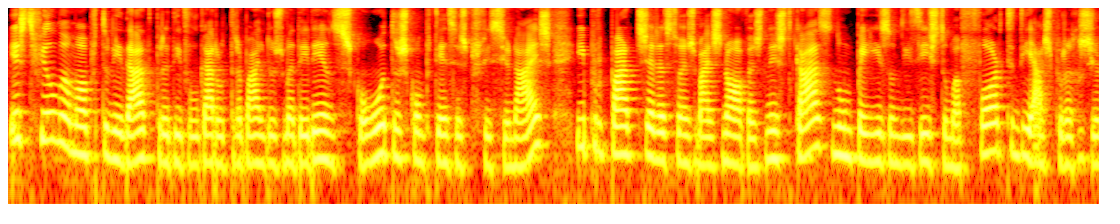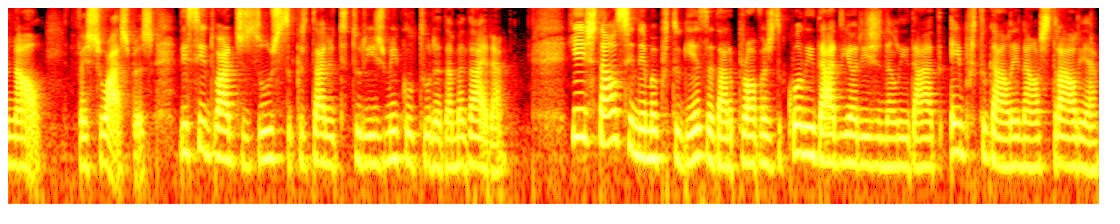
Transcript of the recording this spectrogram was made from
este filme é uma oportunidade para divulgar o trabalho dos madeirenses com outras competências profissionais e por parte de gerações mais novas, neste caso num país onde existe uma forte diáspora regional. Fecho aspas, disse Eduardo Jesus, secretário de Turismo e Cultura da Madeira. E aí está o cinema português a dar provas de qualidade e originalidade em Portugal e na Austrália.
